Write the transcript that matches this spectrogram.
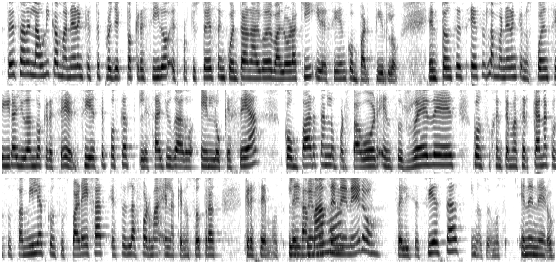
ustedes saben, la única manera en que este proyecto ha crecido es porque ustedes encuentran algo de valor aquí y deciden compartirlo. Entonces, esa es la manera en que nos pueden seguir ayudando a crecer. Si este podcast les ha ayudado en lo que sea, compártanlo por favor en sus redes, con su gente más cercana, con sus familias, con sus parejas. Esta es la forma en la que nosotras crecemos. Les, Les amamos. vemos en enero. Felices fiestas y nos vemos en enero.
